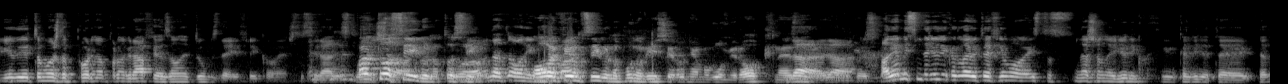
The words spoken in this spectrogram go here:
Ili je to možda porno, pornografija za one doomsday frikove, što si radi s Pa to sigurno, to sigurno. Na, oni, Ovaj film sigurno puno više, jer u njemu glumi rock, ne znam. Da, ne, da. to je sve. Ali ja mislim da ljudi kad gledaju te filmove, isto, znači ono, ljudi kad vide te kad-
